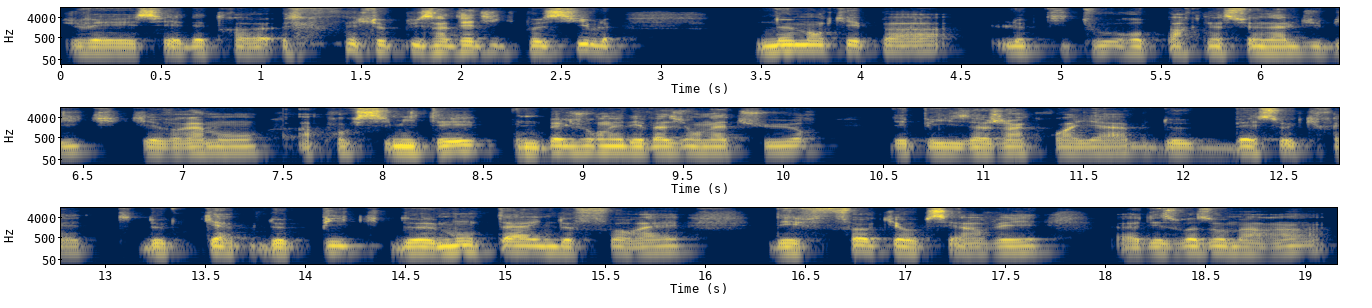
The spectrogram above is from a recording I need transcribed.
je vais essayer d'être le plus synthétique possible. Ne manquez pas le petit tour au Parc national du Bic, qui est vraiment à proximité. Une belle journée d'évasion nature, des paysages incroyables, de baies secrètes, de caps, de pics, de montagnes, de forêts, des phoques à observer, euh, des oiseaux marins.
